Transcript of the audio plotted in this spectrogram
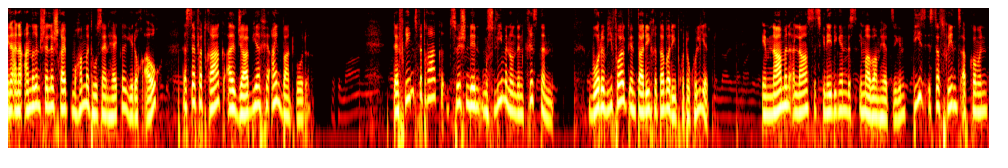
In einer anderen Stelle schreibt Mohammed Hussein Hekel jedoch auch, dass der Vertrag Al-Jabir vereinbart wurde. Der Friedensvertrag zwischen den Muslimen und den Christen wurde wie folgt in Tariq Tabari protokolliert. Im Namen Allahs des Gnädigen, des Immerbarmherzigen, dies ist das Friedensabkommen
